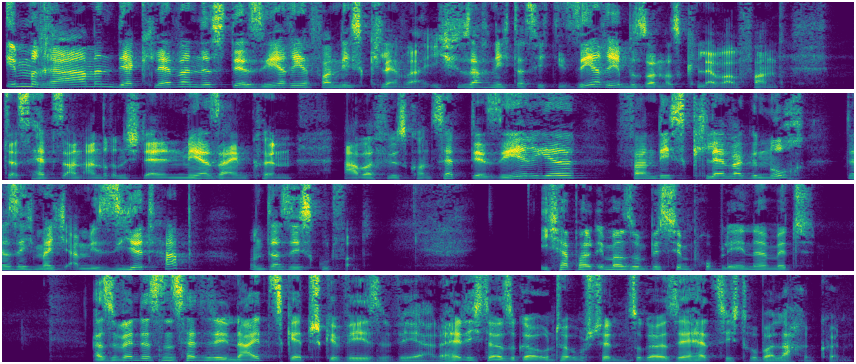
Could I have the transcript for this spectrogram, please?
im Rahmen der Cleverness der Serie fand ich's clever. Ich sag nicht, dass ich die Serie besonders clever fand. Das hätte es an anderen Stellen mehr sein können. Aber fürs Konzept der Serie fand ich's clever genug, dass ich mich amüsiert hab und dass ich's gut fand. Ich habe halt immer so ein bisschen Probleme mit. Also wenn das ein Saturday Night Sketch gewesen wäre, da hätte ich da sogar unter Umständen sogar sehr herzlich drüber lachen können.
